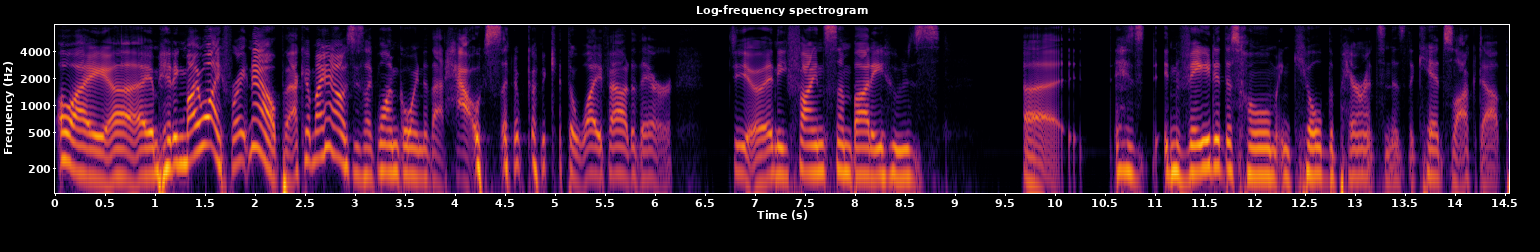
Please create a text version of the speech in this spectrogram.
oh i uh, i am hitting my wife right now back at my house. He's like well i'm going to that house and i'm going to get the wife out of there. And he finds somebody who's uh has invaded this home and killed the parents and has the kids locked up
